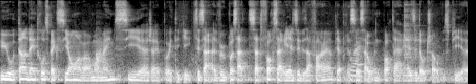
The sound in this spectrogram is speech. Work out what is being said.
eu autant d'introspection envers moi-même si j'avais pas été gay. Tu sais, ça veut pas, ça, ça, te force à réaliser des affaires, puis après ça, ça ouvre une porte à réaliser d'autres choses. Puis, euh,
